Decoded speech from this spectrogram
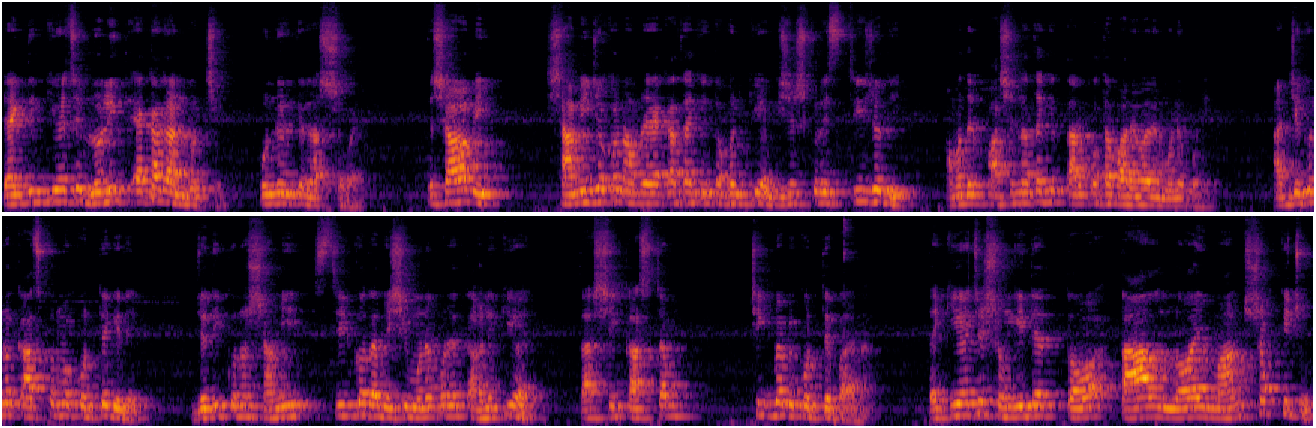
একদিন কী হয়েছে? ললিত একা গান করছে। পুণ্ডরীকের রাজসভায়। তো স্বাভাবিক, স্বামী যখন আমরা একা থাকি তখন কী হয়? বিশেষ করে স্ত্রী যদি আমাদের পাশে না থাকে, তার কথা বারে বারে মনে পড়ে। আর যে কোনো কাজকর্ম করতে গেলে যদি কোনো স্বামী স্ত্রীর কথা বেশি মনে পড়ে, তাহলে কী হয়? তার সেই কাজটা ঠিকভাবে করতে পারে না। তাই কী হয়েছে? সঙ্গীতের ত, তাল, লয়, মান সব কিছু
